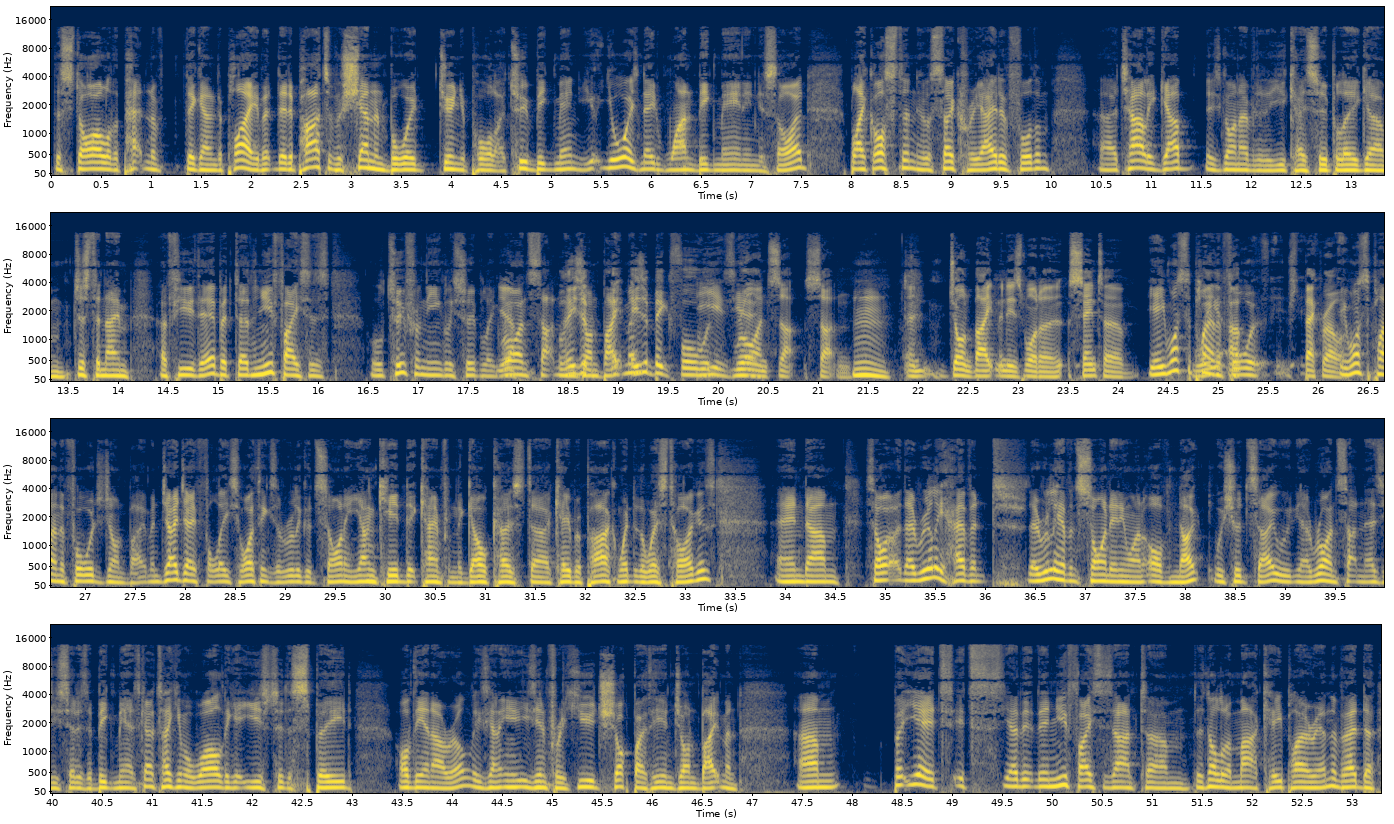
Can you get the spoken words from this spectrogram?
the style or the pattern of they're going to play. But the departure was Shannon Boyd, Junior Paulo, two big men. You, you always need one big man in your side. Blake Austin, who was so creative for them. Uh, Charlie Gubb, who's gone over to the UK Super League, um, just to name a few there. But uh, the new faces, well, two from the English Super League, Yeah. Ryan Sutton Well, and he's John a, Bateman. He's a big forward. He is, yeah. Ryan Sut- Sutton and John Bateman is what a centre Yeah, he wants to play in the winger- uh, forward. back rower. He wants to play in the forwards, John Bateman. JJ Felise, who I think is a really good signing, young kid that came from the Gold Coast uh, Keebra Park and went to the West Tigers. And um, so they really haven't they really haven't signed anyone of note. We should say, we, you know, Ryan Sutton, as you said, is a big man. It's going to take him a while to get used to the speed of the NRL. He's going to, he's in for a huge shock, both he and John Bateman. Um, but yeah, it's it's yeah, their, their new faces aren't. Um, there's not a lot of marquee player around them. They've had to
